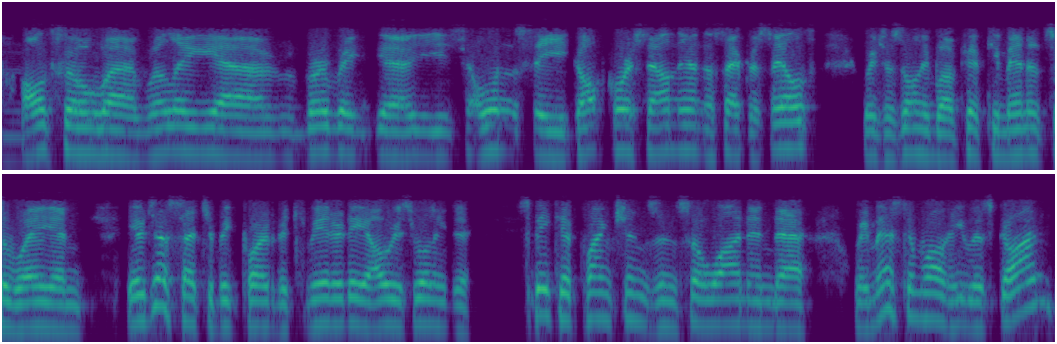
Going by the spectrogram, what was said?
Mm-hmm. Also, uh, Willie uh, Burbig, uh, he owns the golf course down there in the Cypress Hills, which is only about 50 minutes away. And he was just such a big part of the community, always willing to speak at functions and so on. And uh, we missed him while he was gone,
